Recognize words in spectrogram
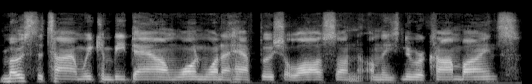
most of the time, we can be down one one and a half bushel loss on on these newer combines.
